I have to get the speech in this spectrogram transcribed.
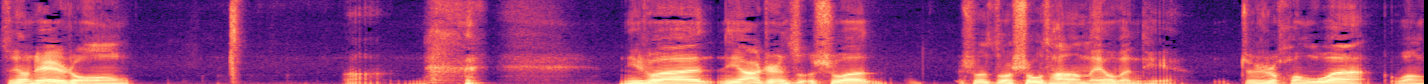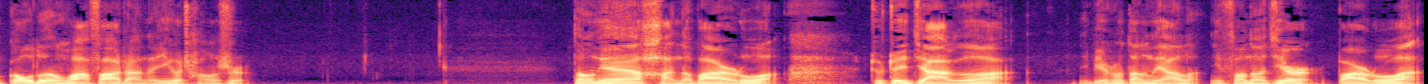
就像这种。啊，你说你要真做说说做收藏没有问题，这是皇冠往高端化发展的一个尝试。当年喊到八十多，就这价格，你别说当年了，你放到今儿八十多万，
